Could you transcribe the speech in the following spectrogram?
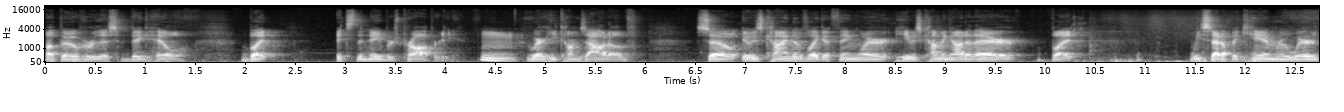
up over this big hill, but it's the neighbor's property Hmm. where he comes out of. So it was kind of like a thing where he was coming out of there, but we set up a camera where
